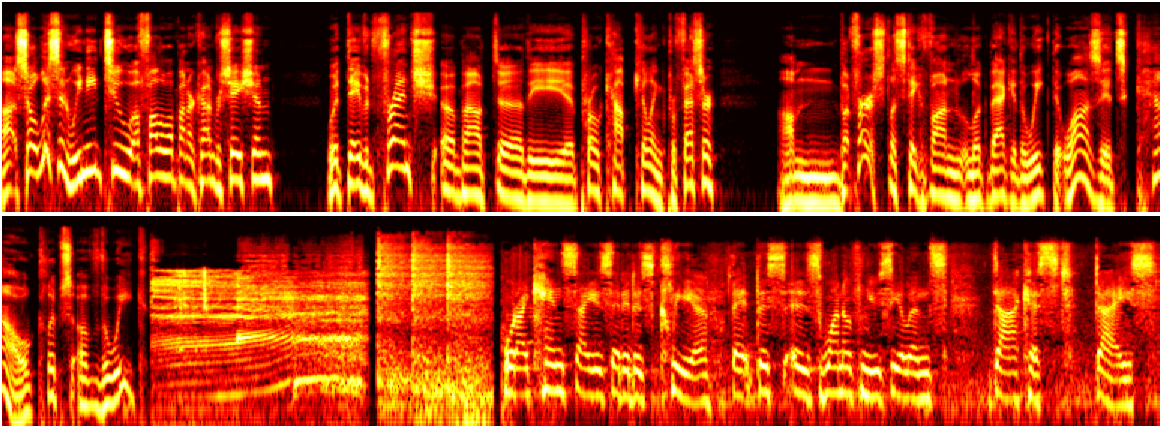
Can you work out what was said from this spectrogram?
Uh, so, listen, we need to uh, follow up on our conversation with David French about uh, the uh, pro cop killing professor. Um, but first, let's take a fond look back at the week that was. It's cow clips of the week. What I can say is that it is clear that this is one of New Zealand's darkest days.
